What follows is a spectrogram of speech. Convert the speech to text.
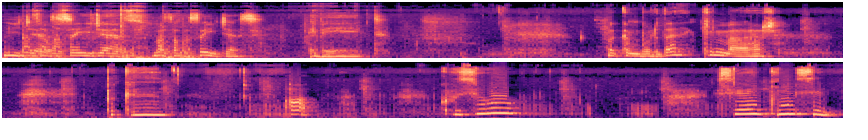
yiyeceğiz. Basa basa yiyeceğiz. Basa basa yiyeceğiz. Evet. Bakın burada kim var? Bakın. Aa, kuzu. Sen kimsin?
